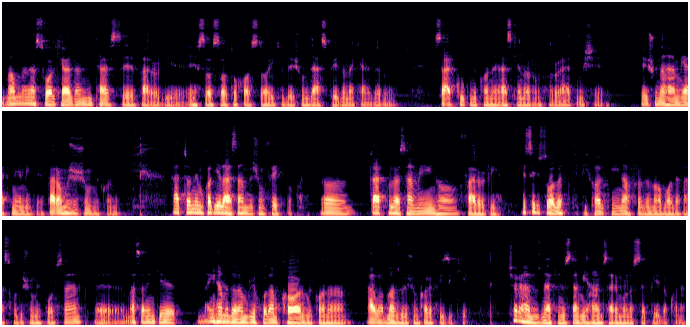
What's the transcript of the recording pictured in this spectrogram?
معمولا از سوال کردن میترسه فراری احساسات و خواسته هایی که بهشون دست پیدا نکرده رو سرکوب می‌کنه از کنار اونها رد میشه. بهشون اهمیت نمیده فراموششون می‌کنه. حتی نمی‌خواد یه لحظه هم بهشون فکر بکنه. در کل از همه اینها فراریه یه سری سوالات تیپیکال که این افراد نابالغ از خودشون می‌پرسن. مثلا اینکه من این همه دارم روی خودم کار می‌کنم. اغلب منظورشون کار فیزیکیه. چرا هنوز نتونستم یه همسر مناسب پیدا کنم؟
